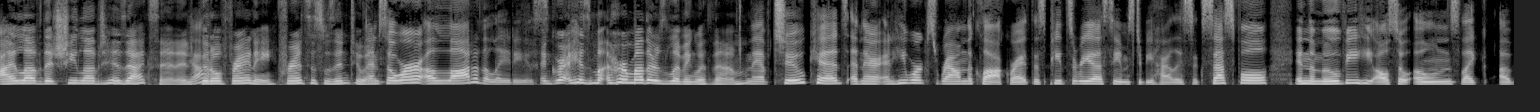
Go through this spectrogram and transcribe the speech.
I love that she loved his accent, and Yeah. good old Franny Frances was into it. and so we're a lot of the ladies. and his her mother's living with them. And they have two kids, and they're and he works round the clock, right? This pizzeria seems to be highly successful. In the movie, he also owns like a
